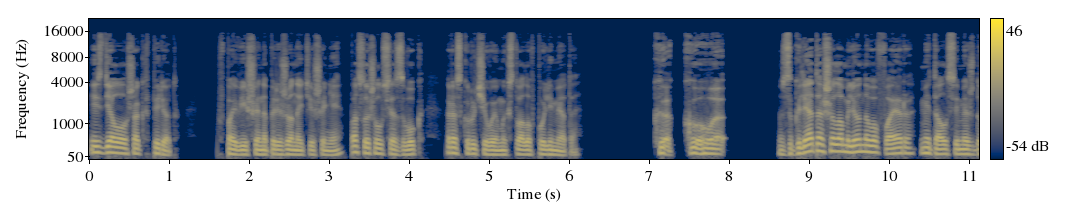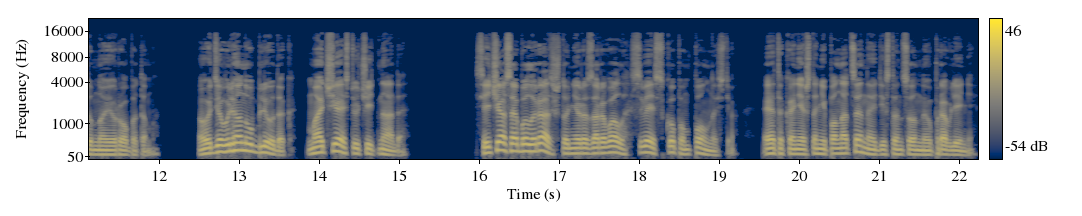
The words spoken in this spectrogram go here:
и сделал шаг вперед. В повисшей напряженной тишине послышался звук раскручиваемых стволов пулемета. «Какого...» Взгляд ошеломленного Фаера метался между мной и роботом. Удивлен ублюдок, матчасть учить надо. Сейчас я был рад, что не разорвал связь с копом полностью. Это, конечно, не полноценное дистанционное управление.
